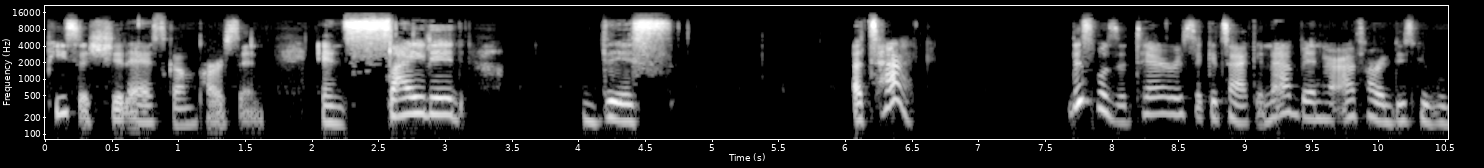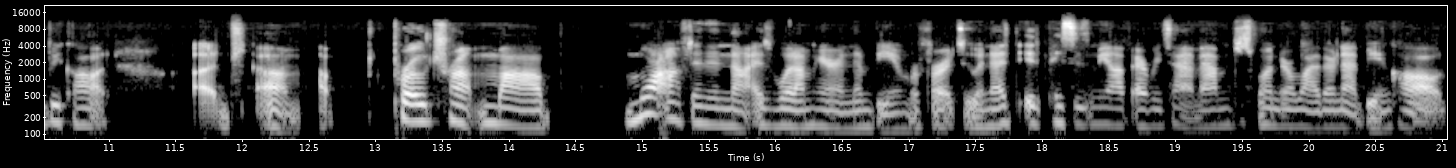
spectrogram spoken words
piece of shit ass scum person, incited this attack. This was a terroristic attack, and I've been I've heard these people be called a, um, a pro Trump mob more often than not is what I'm hearing them being referred to, and that it pisses me off every time. I'm just wondering why they're not being called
